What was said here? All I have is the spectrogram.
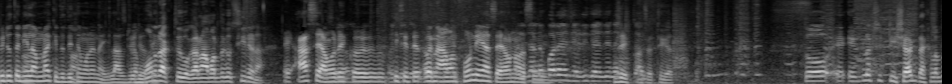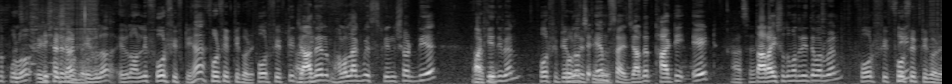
ভিডিওতে নিলাম না কিন্তু দিতে মনে নাই লাস্ট ভিডিও মনে রাখতে হবে কারণ আমাদের কেউ চিনে না। আছে আমার কিসিতে ও না আমার ফোনে আছে এখনও আছে। জি। আচ্ছা ঠিক আছে। তো এগুলো হচ্ছে টি শার্ট দেখালাম তো পোলো এই টি শার্ট এগুলো এগুলো অনলি ফোর ফিফটি হ্যাঁ? 450 করে। ফোর ফিফটি যাদের ভালো লাগবে স্ক্রিনশট দিয়ে পাঠিয়ে দিবেন। ফোর ফিফটি এগুলো হচ্ছে এম সাইজ যাদের থার্টি এইট আচ্ছা। তারাই শুধুমাত্র নিতে পারবেন ফোর ফিফটি 450 করে।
